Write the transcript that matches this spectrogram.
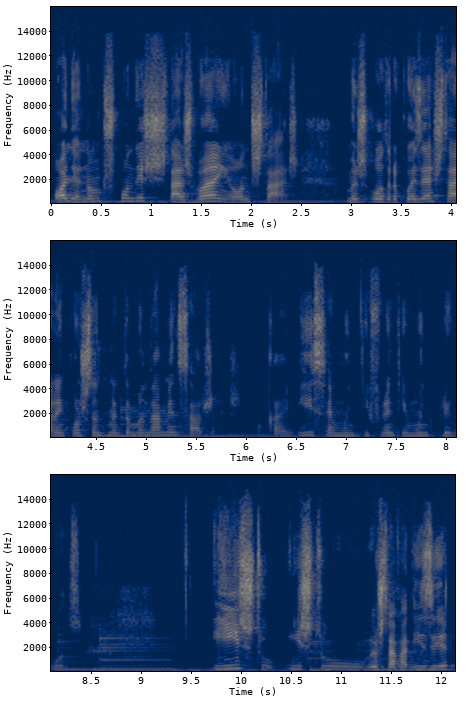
Olha, não me respondeste, estás bem? Onde estás? Mas outra coisa é estarem constantemente a mandar mensagens, ok? E isso é muito diferente e muito perigoso. E isto, isto eu estava a dizer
